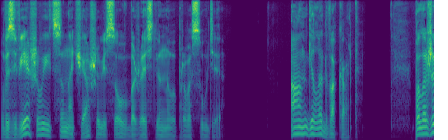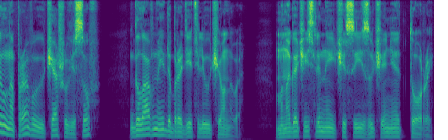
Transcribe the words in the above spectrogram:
взвешивается на чаше весов божественного правосудия ангел-адвокат. Положил на правую чашу весов главные добродетели ученого, многочисленные часы изучения Торы,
